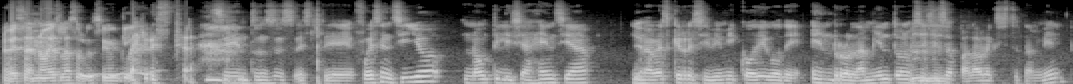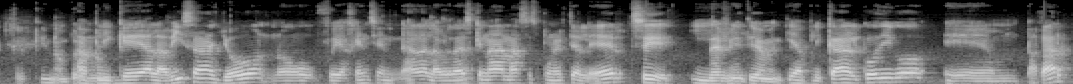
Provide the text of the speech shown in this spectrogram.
no, esa no es la solución, claro está. Sí, entonces, este, fue sencillo, no utilicé agencia. Una vez que recibí mi código de enrolamiento, no sé si esa palabra existe también, Creo que no, pero no. apliqué a la visa, yo no fui agencia ni nada, la verdad es que nada más es ponerte a leer Sí, y, definitivamente. y aplicar el código, eh, pagar,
